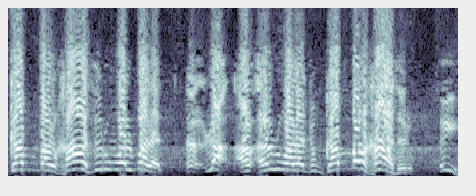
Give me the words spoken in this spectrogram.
كب الخاثر والولد. لا الولد كب الخاثر. إيه؟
